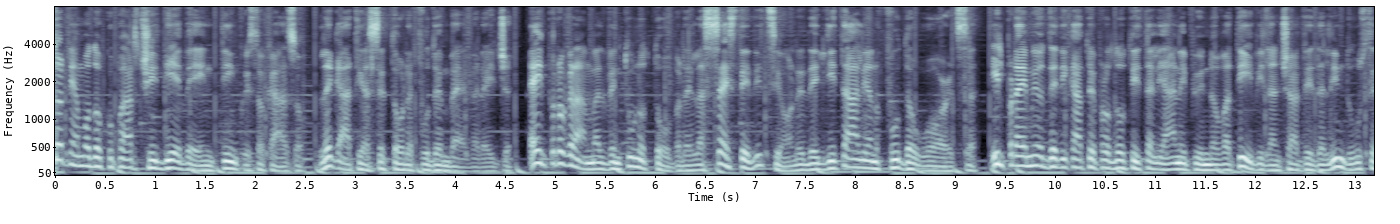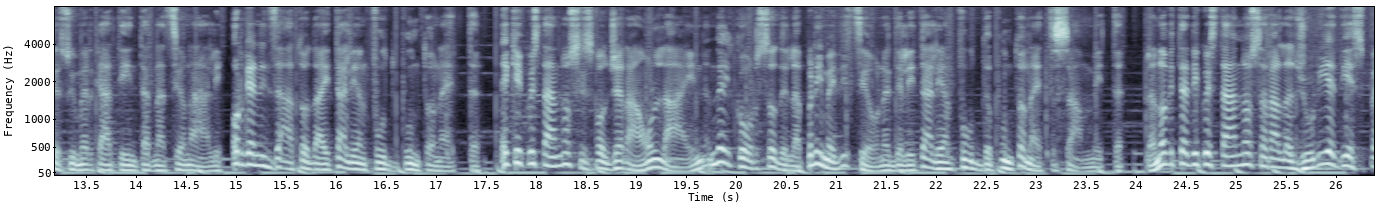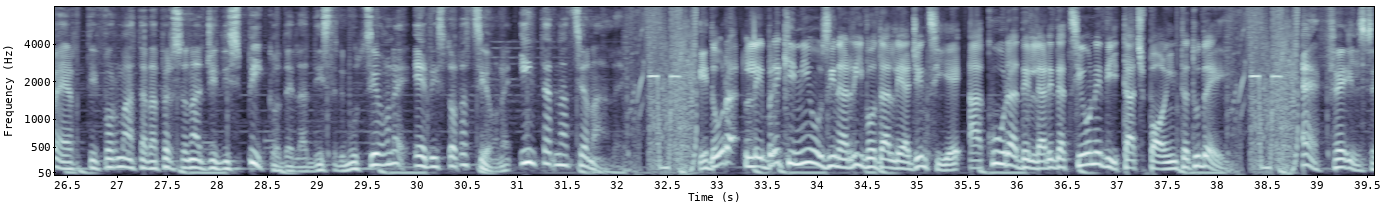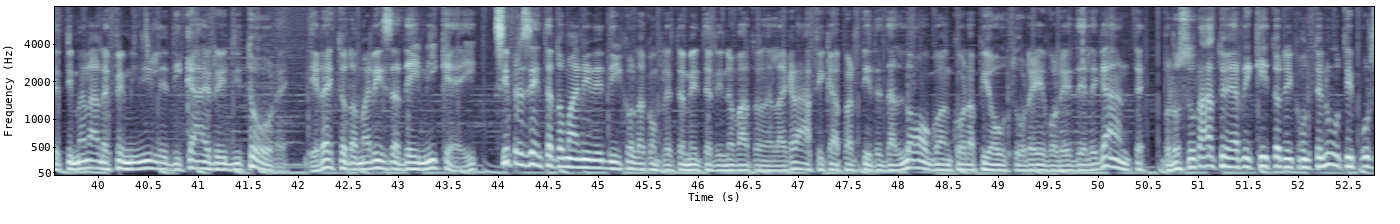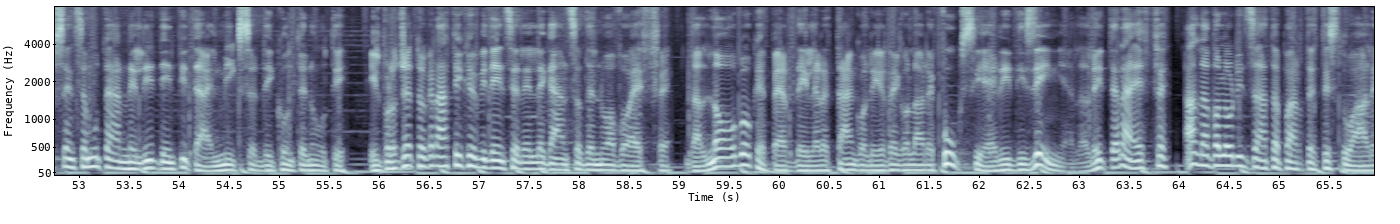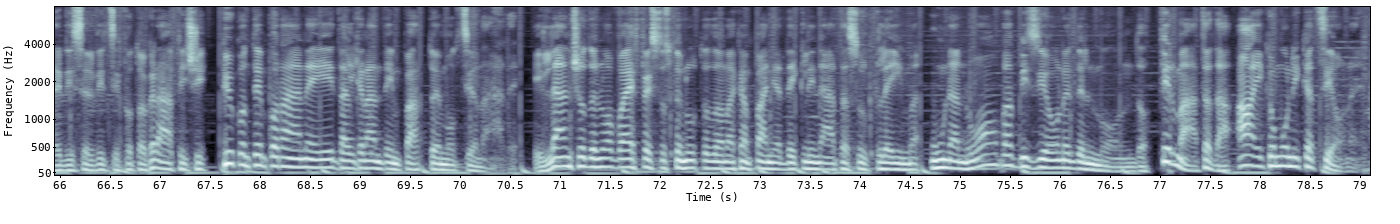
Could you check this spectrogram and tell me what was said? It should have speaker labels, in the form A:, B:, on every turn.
A: Torniamo ad occuparci di eventi, in questo caso legati al settore food and beverage. È in programma il 21 ottobre la sesta edizione degli Italian Food Awards, il premio dedicato ai prodotti italiani più innovativi lanciati dall'industria sui mercati internazionali, organizzato da italianfood.net e che quest'anno si svolgerà online nel corso della prima edizione dell'italianfood.net Summit. La novità di quest'anno sarà la giuria di esperti formata da personaggi di spicco della distribuzione e ristorazione internazionale.
B: Ed ora le breaking news in arrivo dalle agenzie a cura della redazione di Touchpoint Today.
A: F, il settimanale femminile di Cairo Editore, diretto da Marisa Dei Michei, si presenta domani in edicola completamente rinnovato nella grafica a partire dal logo ancora più autorevole ed elegante, brossurato e arricchito nei contenuti pur senza mutarne l'identità e il mix dei contenuti. Il progetto grafico evidenzia l'eleganza del nuovo F, dal logo che perde il rettangolo irregolare fucsia e ridisegna la lettera F alla valorizzata parte testuale di servizi fotografici più contemporanei e dal grande impatto emozionale. Il lancio del nuovo F sostenuto da una campagna declinata sul claim Una nuova visione del mondo, firmata da AI Comunicazione.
